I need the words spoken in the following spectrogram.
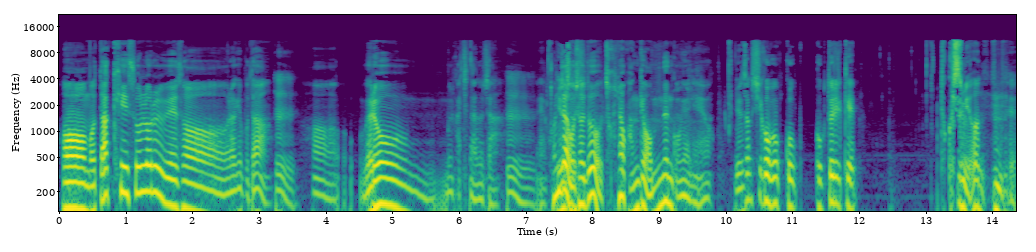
어, 뭐, 딱히 솔로를 위해서라기보다, 음. 어, 외로움을 같이 나누자. 음. 네, 혼자 오셔도 전혀 관계 없는 공연이에요. 윤상 씨 곡, 곡, 곡들이 이렇게 듣고 있으면, 네.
